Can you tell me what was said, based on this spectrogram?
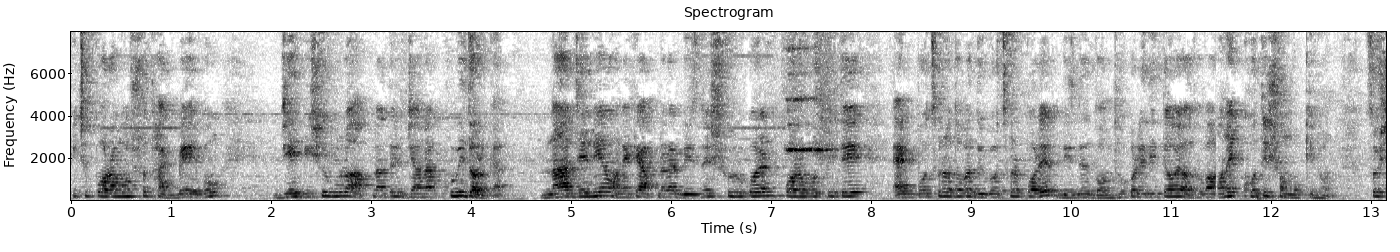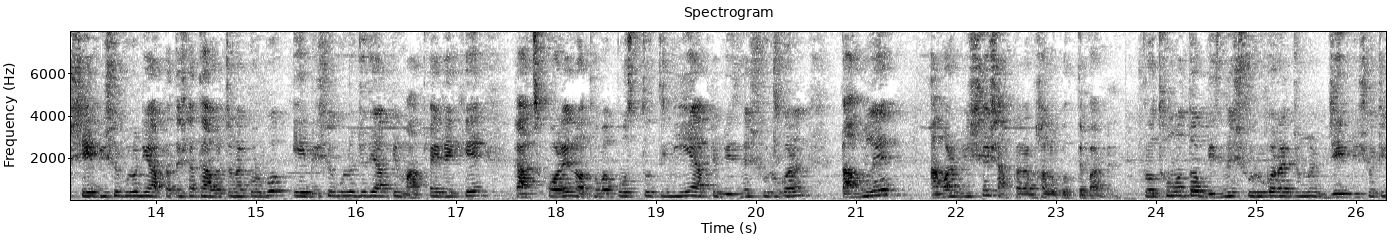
কিছু পরামর্শ থাকবে এবং যে বিষয়গুলো আপনাদের জানা খুবই দরকার। না জেনে অনেকে আপনারা বিজনেস শুরু করেন, পরবর্তীতে এক বছর অথবা দুই বছর পরে বিজনেস বন্ধ করে দিতে হয় অথবা অনেক ক্ষতির সম্মুখীন হন। তো সেই বিষয়গুলো নিয়ে আপনাদের সাথে আলোচনা করব। এই বিষয়গুলো যদি আপনি মাথায় রেখে কাজ করেন অথবা প্রস্তুতি নিয়ে আপনি বিজনেস শুরু করেন, তাহলে আমার বিশ্বাস আপনারা ভালো করতে পারবেন। প্রথমত বিজনেস শুরু করার জন্য যে বিষয়টি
